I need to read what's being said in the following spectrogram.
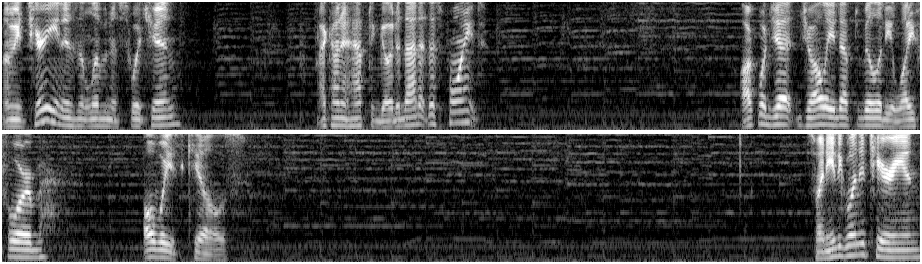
I mean, Tyrion isn't living a switch in. I kind of have to go to that at this point. Aqua Jet, Jolly Adaptability, Life Orb always kills. So I need to go into Tyrion.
